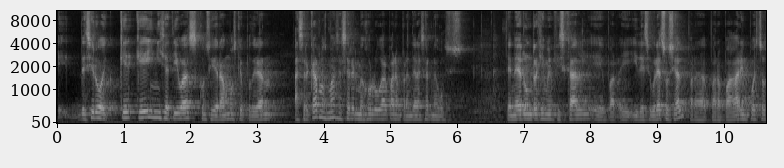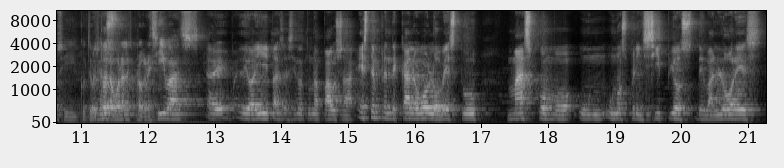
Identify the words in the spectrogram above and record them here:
decir hoy, ¿qué, iniciativas consideramos que podrían acercarnos más a ser el mejor lugar para emprender a hacer negocios? Tener un régimen fiscal eh, y de seguridad social para, para pagar impuestos y contribuciones laborales progresivas. digo, ahí haciéndote una pausa, este emprendecálogo lo ves tú más como unos principios de valores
